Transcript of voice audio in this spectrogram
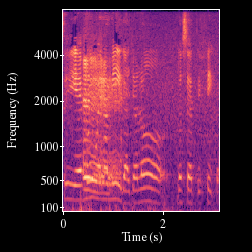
Sí, es muy Eh. buena amiga, yo lo, lo certifico.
